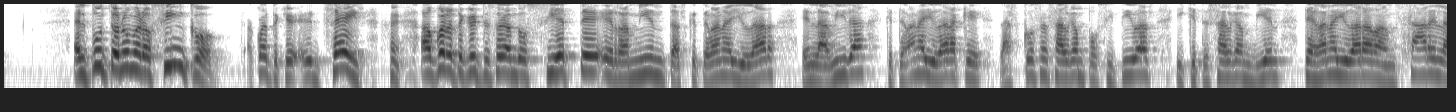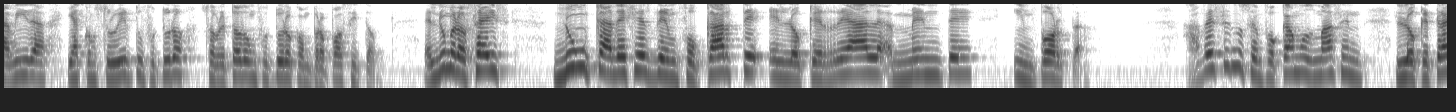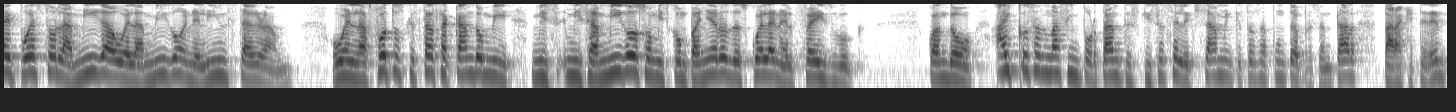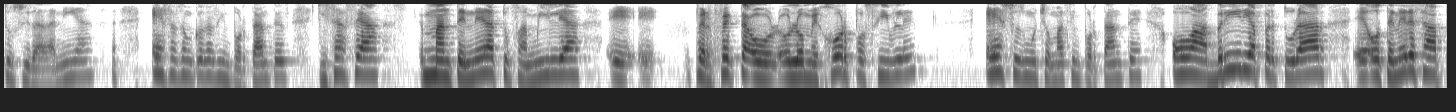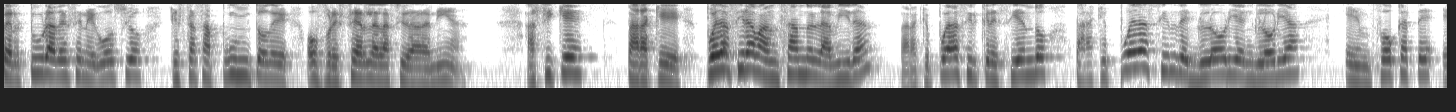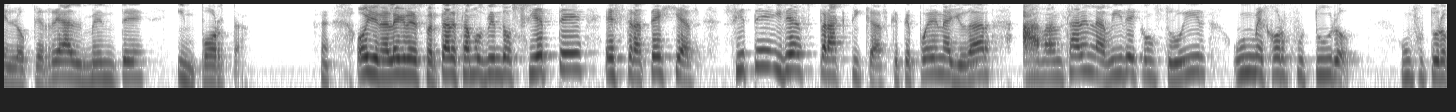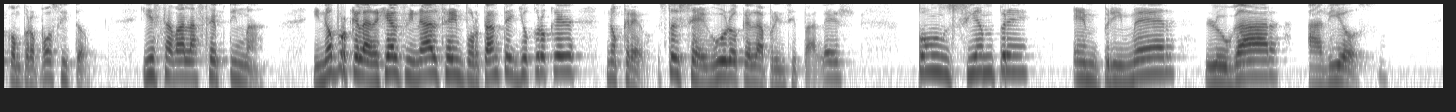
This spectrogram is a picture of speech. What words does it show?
El punto número 5 Acuérdate que, 6, eh, acuérdate que hoy te estoy dando siete herramientas que te van a ayudar en la vida, que te van a ayudar a que las cosas salgan positivas y que te salgan bien, te van a ayudar a avanzar en la vida y a construir tu futuro, sobre todo un futuro con propósito. El número 6, nunca dejes de enfocarte en lo que realmente importa. A veces nos enfocamos más en lo que trae puesto la amiga o el amigo en el Instagram o en las fotos que está sacando mis, mis amigos o mis compañeros de escuela en el Facebook. Cuando hay cosas más importantes, quizás el examen que estás a punto de presentar para que te den tu ciudadanía, esas son cosas importantes. Quizás sea mantener a tu familia eh, eh, perfecta o lo mejor posible. Eso es mucho más importante. O abrir y aperturar eh, o tener esa apertura de ese negocio que estás a punto de ofrecerle a la ciudadanía. Así que para que puedas ir avanzando en la vida, para que puedas ir creciendo, para que puedas ir de gloria en gloria, enfócate en lo que realmente importa. Hoy en Alegre Despertar estamos viendo siete estrategias, siete ideas prácticas que te pueden ayudar a avanzar en la vida y construir un mejor futuro, un futuro con propósito. Y esta va la séptima. Y no porque la dejé al final sea importante, yo creo que, no creo, estoy seguro que es la principal. Es pon siempre en primer lugar a Dios.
